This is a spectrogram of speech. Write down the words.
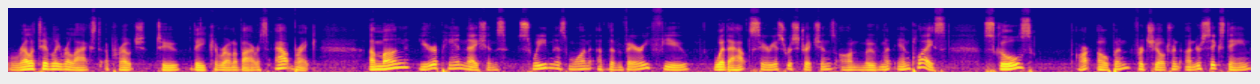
relatively relaxed approach to the coronavirus outbreak. Among European nations, Sweden is one of the very few without serious restrictions on movement in place. Schools are open for children under 16,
